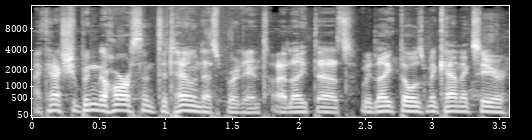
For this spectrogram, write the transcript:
I can actually bring the horse into town, that's brilliant. I like that. We like those mechanics here.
